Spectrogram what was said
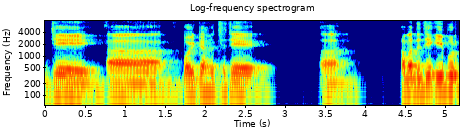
যে বইটা হচ্ছে যে আমাদের যে ই বুক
